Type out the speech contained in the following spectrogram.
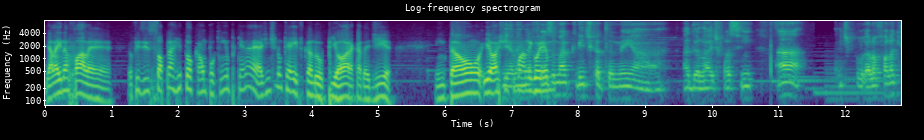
E ela ainda fala, é, eu fiz isso só para retocar um pouquinho, porque né, a gente não quer ir ficando pior a cada dia. Então, e eu acho e isso uma alegoria. faz uma crítica também a Adelaide, fala assim, ah, tipo, ela fala que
